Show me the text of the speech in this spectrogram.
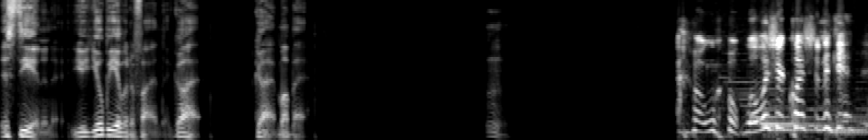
It's the internet. You you'll be able to find it. Go ahead. Go ahead. My bad. Mm. what was your question again?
